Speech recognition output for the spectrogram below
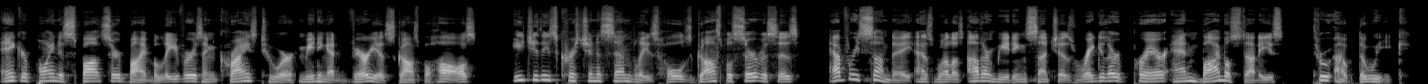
Anchor Point is sponsored by believers in Christ who are meeting at various gospel halls. Each of these Christian assemblies holds gospel services every Sunday, as well as other meetings such as regular prayer and Bible studies throughout the week.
